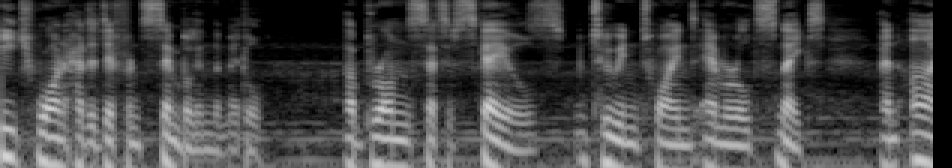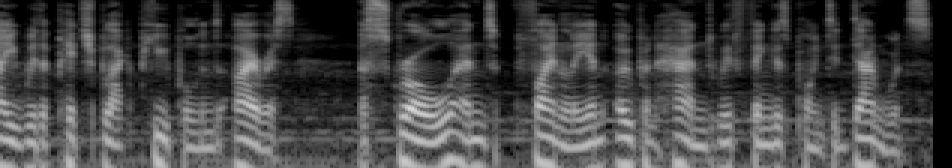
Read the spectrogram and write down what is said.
Each one had a different symbol in the middle a bronze set of scales, two entwined emerald snakes, an eye with a pitch black pupil and iris, a scroll, and finally an open hand with fingers pointed downwards.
